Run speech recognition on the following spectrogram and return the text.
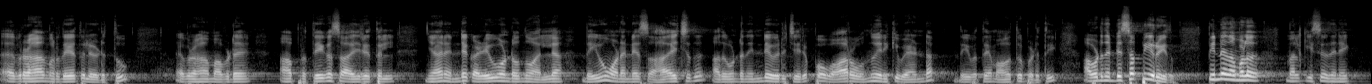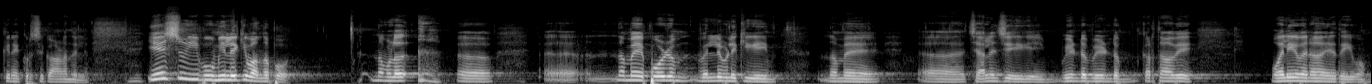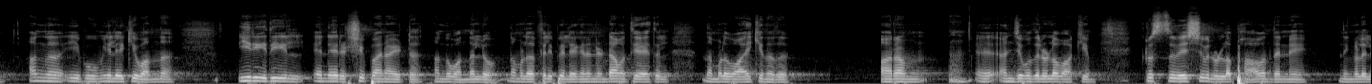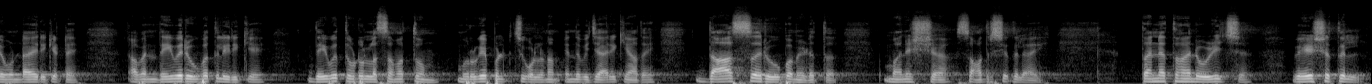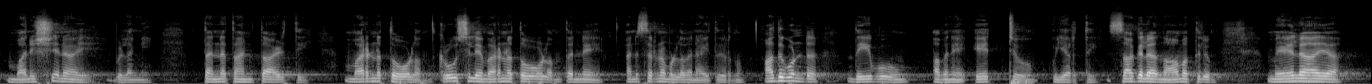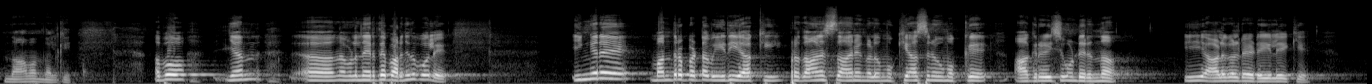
എബ്രഹാം ഹൃദയത്തിലെടുത്തു. എബ്രഹാം അവിടെ ആ പ്രത്യേക സാഹചര്യത്തിൽ ഞാൻ എന്റെ കഴിവ് കൊണ്ടൊന്നും അല്ല ദൈവമാണ് എന്നെ സഹായിച്ചത് അതുകൊണ്ട് നിന്റെ ഒരു ചെരുപ്പോ വാറോ ഒന്നും എനിക്ക് വേണ്ട ദൈവത്തെ മഹത്വപ്പെടുത്തി. അവിടുന്ന് ഡിസപ്പിയർ ചെയ്തു. പിന്നെ നമ്മൾ മൽക്കീസിനെ കുറിച്ച് കാണുന്നില്ല. യേശു ഈ ഭൂമിയിലേക്ക് വന്നപ്പോൾ നമ്മൾ നമ്മെ എപ്പോഴും വെല്ലുവിളിക്കുകയും നമ്മെ ചാലഞ്ച് ചെയ്യുകയും വീണ്ടും വീണ്ടും കർത്താവെ വലിയവനായ ദൈവം അങ്ങ് ഈ ഭൂമിയിലേക്ക് വന്ന് ഈ രീതിയിൽ എന്നെ രക്ഷിപ്പാനായിട്ട് അങ്ങ് വന്നല്ലോ. നമ്മൾ ഫിലിപ്പ് ലേഖനം രണ്ടാം അധ്യായത്തിൽ നമ്മൾ വായിക്കുന്നത് ആറാം അഞ്ച് മുതലുള്ള വാക്യം ക്രിസ്തു യേശുവിലുള്ള ഭാവം തന്നെ നിങ്ങളിൽ ഉണ്ടായിരിക്കട്ടെ. അവൻ ദൈവരൂപത്തിലിരിക്കെ ദൈവത്തോടുള്ള സമത്വം മുറുകെ പിടിച്ചു കൊള്ളണം എന്ന് വിചാരിക്കാതെ ദാസരൂപമെടുത്ത് മനുഷ്യ സാദൃശ്യത്തിലായി. തന്നെത്താൻ ഒഴിച്ച് വേഷത്തിൽ മനുഷ്യനായി വിളങ്ങി. തന്നെത്താൻ താഴ്ത്തി മരണത്തോളം ക്രൂശിലെ മരണത്തോളം തന്നെ അനുസരണമുള്ളവനായി തീർന്നു. അതുകൊണ്ട് ദൈവവും അവനെ ഏറ്റവും ഉയർത്തി സകല നാമത്തിലും മേലായ നാമം നൽകി. അപ്പോൾ ഞാൻ നമ്മൾ നേരത്തെ പറഞ്ഞതുപോലെ ഇങ്ങനെ മന്ത്രപ്പെട്ട വീതിയാക്കി പ്രധാന സ്ഥാനങ്ങളും മുഖ്യാസനവുമൊക്കെ ആഗ്രഹിച്ചുകൊണ്ടിരുന്ന ഈ ആളുകളുടെ ഇടയിലേക്ക്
